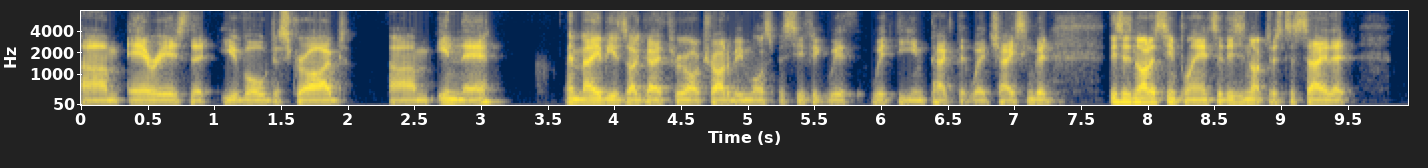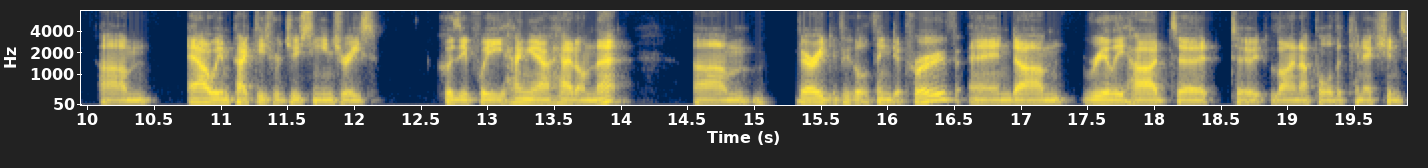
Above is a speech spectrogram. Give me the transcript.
um, areas that you've all described um, in there. And maybe as I go through, I'll try to be more specific with with the impact that we're chasing. But this is not a simple answer. This is not just to say that um, our impact is reducing injuries. Because if we hang our hat on that, um, very difficult thing to prove and um, really hard to, to line up all the connections.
